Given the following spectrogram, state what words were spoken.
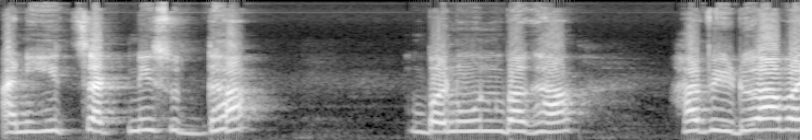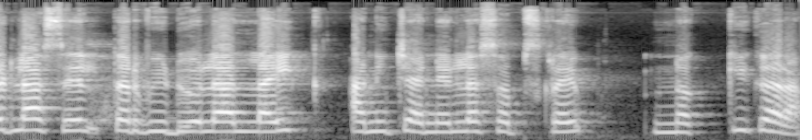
आणि ही चटणीसुद्धा बनवून बघा. हा व्हिडिओ आवडला असेल तर व्हिडिओला लाईक आणि चॅनेलला सबस्क्राईब नक्की करा.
